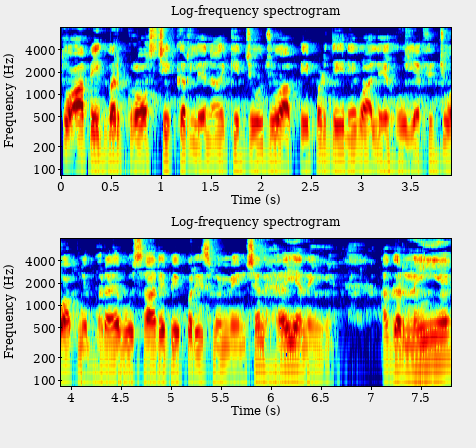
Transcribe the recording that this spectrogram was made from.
तो आप एक बार क्रॉस चेक कर लेना कि जो जो आप पेपर देने वाले हो या फिर जो आपने भरा है, वो सारे पेपर इसमें मेंशन है या नहीं है। अगर नहीं है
